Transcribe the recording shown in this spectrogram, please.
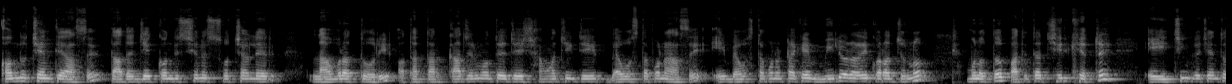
কন্ডুচেন্তে আছে, তাদের যে কন্ডিশনে সোশ্যালের লাভরাতরি অর্থাৎ তার কাজের মধ্যে যে সামাজিক যে ব্যবস্থাপনা আছে, এই ব্যবস্থাপনাটাকে মিলিয়নারি করার জন্য মূলত পাতিতা ছির ক্ষেত্রে এই cinquecento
